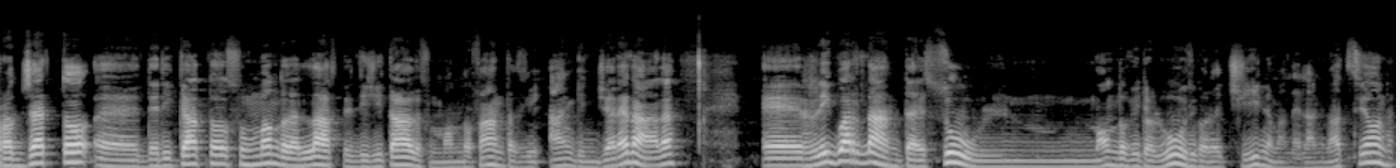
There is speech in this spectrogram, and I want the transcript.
progetto eh, dedicato sul mondo dell'arte digitale, sul mondo fantasy anche in generale, eh, riguardante sul mondo videoludico, del cinema, dell'animazione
